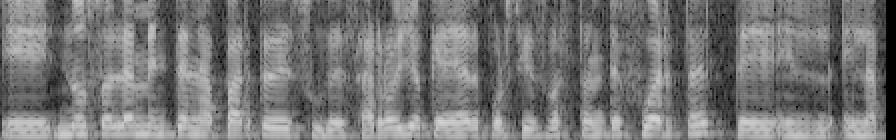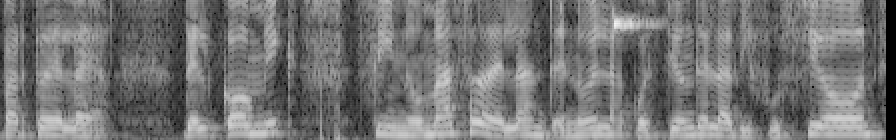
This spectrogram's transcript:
eh, no solamente en la parte de su desarrollo, que ya de por sí es bastante fuerte, de, en, la parte de la, del cómic, sino más adelante, ¿no? En la cuestión de la difusión,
